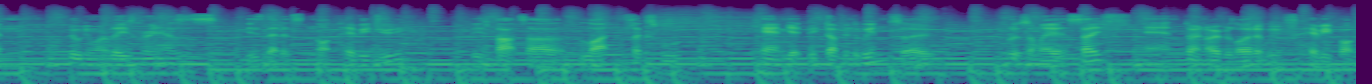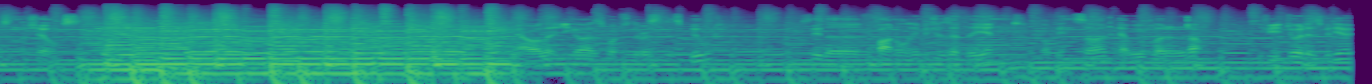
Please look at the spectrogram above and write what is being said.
When building one of these greenhouses is that it's not heavy duty. These parts are light and flexible, can get picked up in the wind, so put it somewhere safe and don't overload it with heavy pots on the shelves. Now I'll let you guys watch the rest of this build, see the final images at the end of inside, how we've loaded it up. If you enjoyed this video,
